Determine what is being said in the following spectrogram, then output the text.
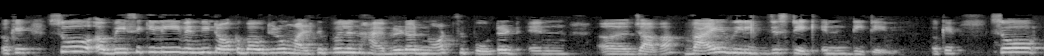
Okay, so uh, basically when we talk about, you know, multiple and hybrid are not supported in uh, Java. Why? We'll just take in detail. Okay, so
